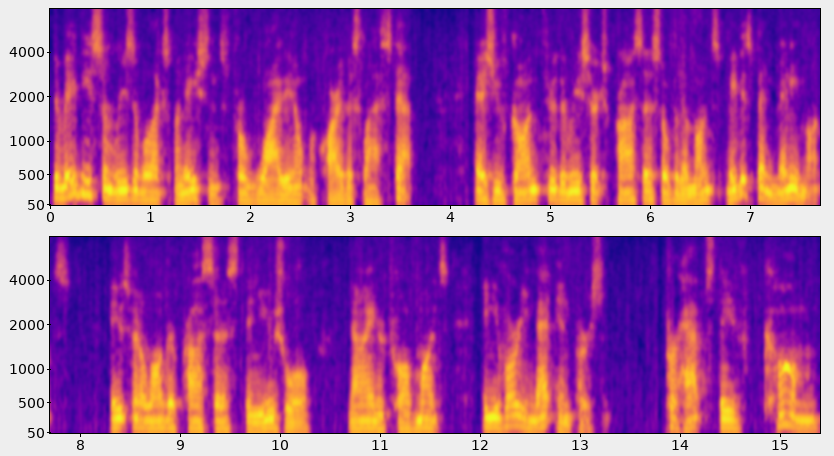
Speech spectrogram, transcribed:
there may be some reasonable explanations for why they don't require this last step as you've gone through the research process over the months, maybe it's been many months, maybe it's been a longer process than usual, nine or 12 months, and you've already met in person. Perhaps they've come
